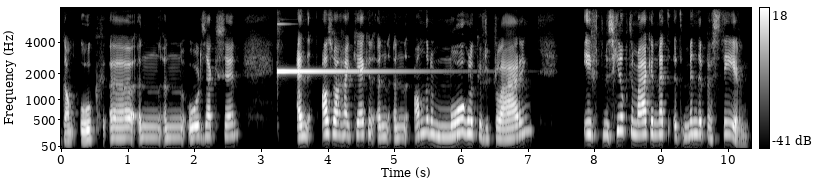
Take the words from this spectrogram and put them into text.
Kan ook een, een oorzaak zijn. En als we gaan kijken, een, een andere mogelijke verklaring heeft misschien ook te maken met het minder presteren.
